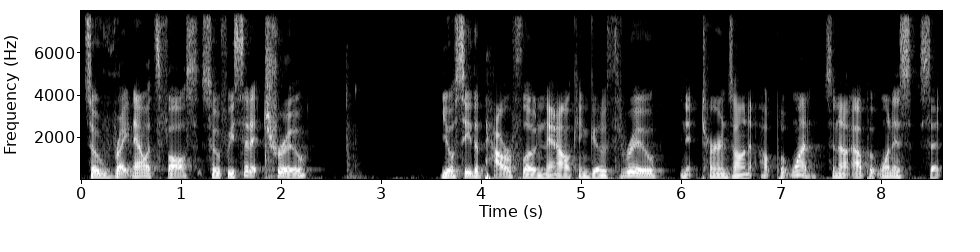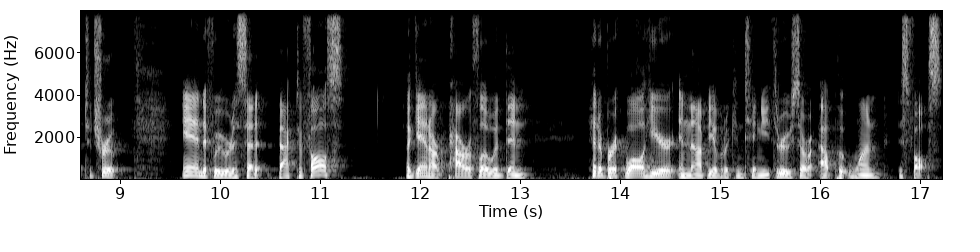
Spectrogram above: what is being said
So right now it's false. So if we set it true, you'll see the power flow now can go through and it turns on output one. So now output one is set to true. And if we were to set it back to false, again, our power flow would then hit a brick wall here and not be able to continue through. So our output one is false.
